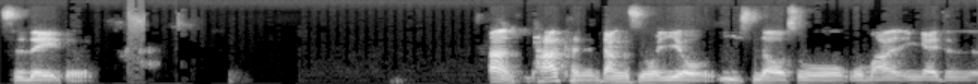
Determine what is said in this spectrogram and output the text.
之类的。那他可能当时也有意识到，说我妈应该真的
